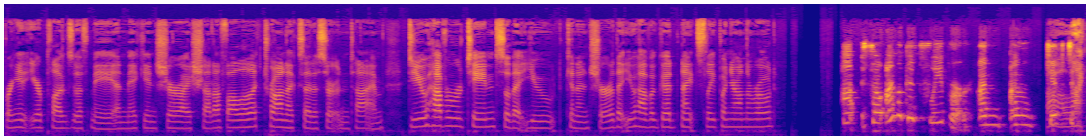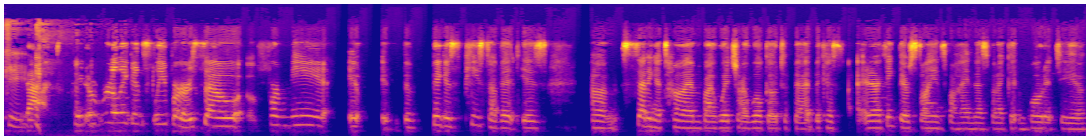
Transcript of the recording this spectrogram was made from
bringing earplugs with me and making sure I shut off all electronics at a certain time. Do you have a routine so that you can ensure that you have a good night's sleep when you're on the road? Uh, so I'm a good sleeper. I'm I'm oh, gifted oh, lucky. that. I'm a really good sleeper. So for me, it, it the biggest piece of it is um, setting a time by which I will go to bed because, and I think there's science behind this, but I couldn't quote it to you.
